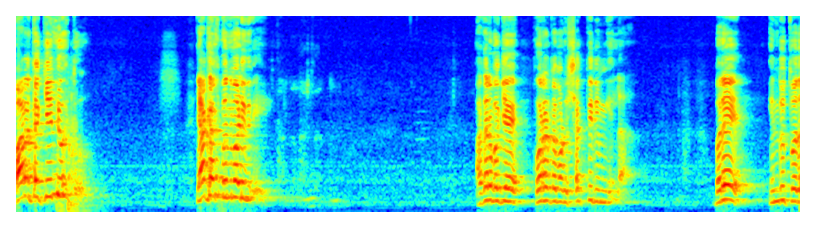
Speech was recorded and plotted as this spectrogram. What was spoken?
ಭಾರತಕ್ಕೆ ಎಲ್ಲಿ ಯಾಕಾಗಿ ಬಂದ್ ಮಾಡಿದಿರಿ? ಅದರ ಬಗ್ಗೆ ಹೋರಾಟ ಮಾಡುವ ಶಕ್ತಿ ನಿಮಗಿಲ್ಲ. ಬರೇ ಹಿಂದುತ್ವದ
